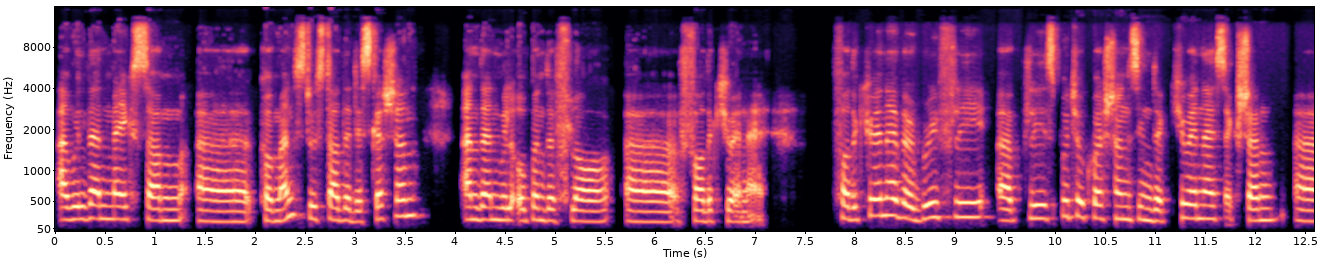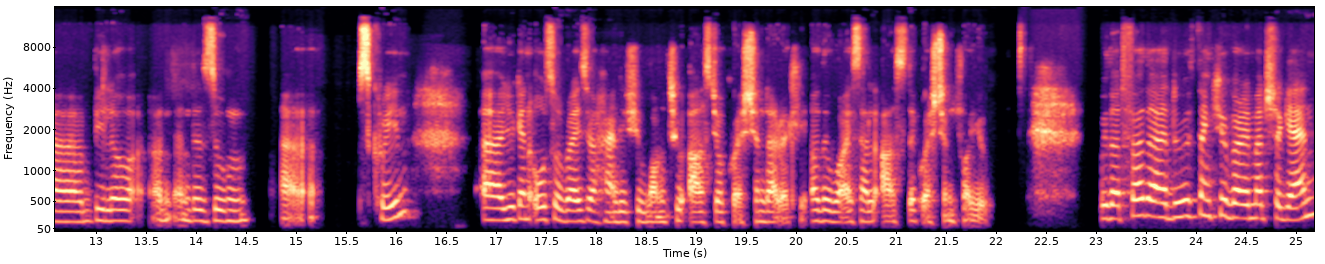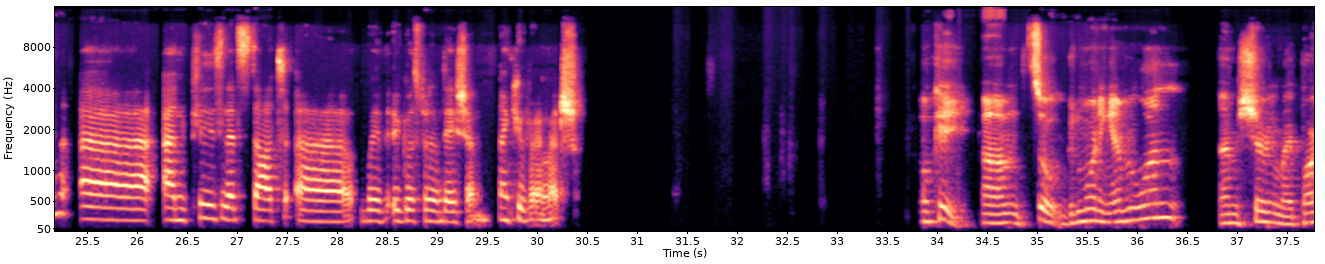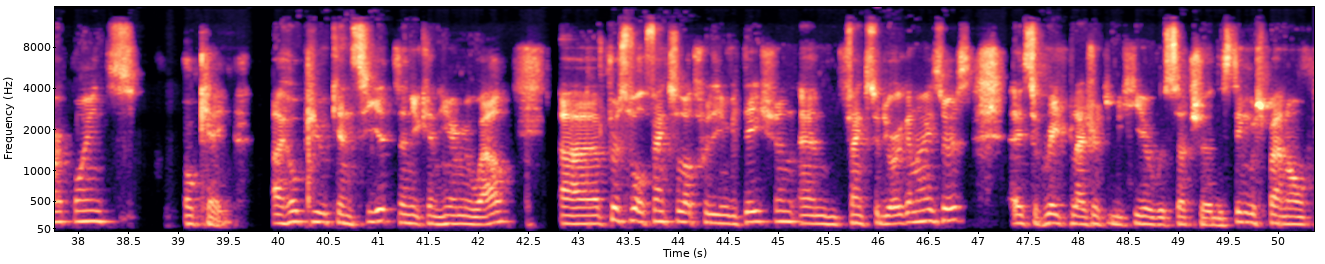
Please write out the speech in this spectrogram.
I will then make some uh, comments to start the discussion, and then we'll open the floor uh, for the Q&A. For the Q&A, very briefly, uh, please put your questions in the Q&A section uh, below on, on, the Zoom uh, screen. Uh, you can also raise your hand if you want to ask your question directly. Otherwise, I'll ask the question for you. Without further ado, thank you very much again. Uh, and please, let's start with Hugo's presentation. Thank you very much. Okay, um, so good morning, everyone. I'm sharing my PowerPoint. Okay. I hope you can see it and you can hear me well. Uh, first of all, thanks a lot for the invitation and thanks to the organizers. It's a great pleasure to be here with such a distinguished panel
